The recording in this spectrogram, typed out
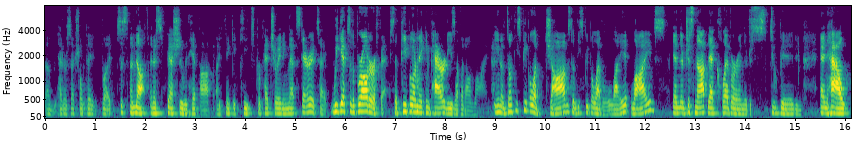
a heterosexual pig, but just enough. And especially with hip hop, I think it keeps perpetuating that stereotype. We get to the broader effects that people are making parodies of it online. You know, don't these people have jobs? Don't these people have li- lives? And they're just not that clever and they're just stupid. And, and how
